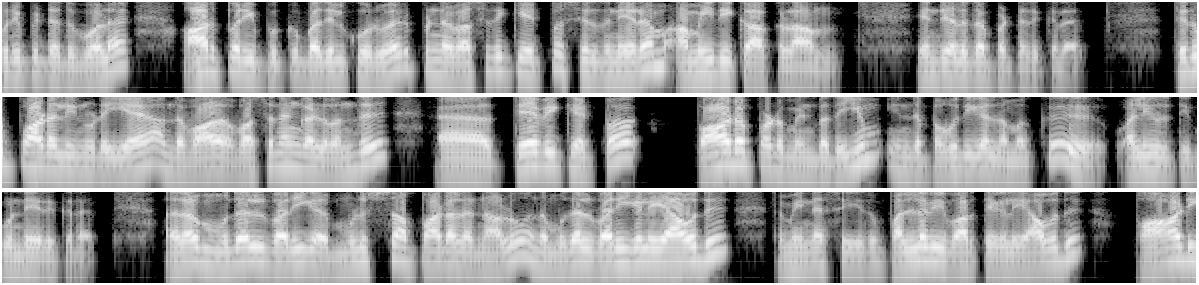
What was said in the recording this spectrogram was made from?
குறிப்பிட்டது போல ஆர்ப்பரிப்புக்கு பதில் கூறுவர். பின்னர் வசதிக்கேற்ப சிறிது நேரம் அமைதி காக்கலாம் என்று எழுதப்பட்டிருக்கிறார் திருப்பாடலினுடைய அந்த வா வசனங்கள் வந்து தேவைக்கேற்ப பாடப்படும் என்பதையும் இந்த பகுதிகள் நமக்கு வலியுறுத்தி கொண்டே இருக்கிறார் அதாவது முதல் வரிகள் முழுசா பாடலைனாலும் அந்த முதல் வரிகளையாவது நம்ம என்ன செய்யறோம் பல்லவி வார்த்தைகளையாவது பாடி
